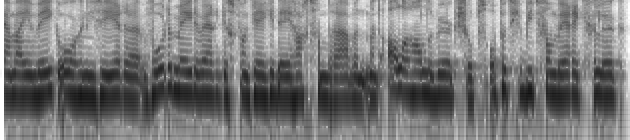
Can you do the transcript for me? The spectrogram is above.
gaan wij een week organiseren voor de medewerkers van GGD Hart van Brabant met allerhande workshops op het gebied van werkgeluk,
